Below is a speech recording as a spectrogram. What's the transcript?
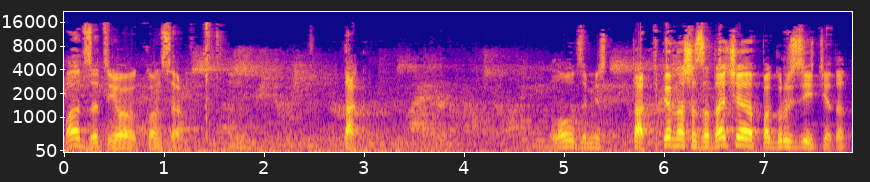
What's that your concern? Так. Load the mist... Так, теперь наша задача погрузить этот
